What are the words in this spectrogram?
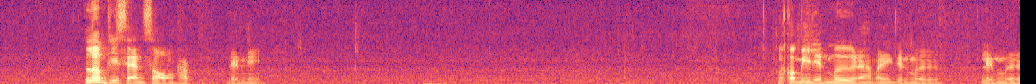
ๆ เริ่มที่แสนสองครับเหรียญนี้ แล้วก็มีเหรียญมือนะครับ อันนี้เหรียญมือ เหรียญมือ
